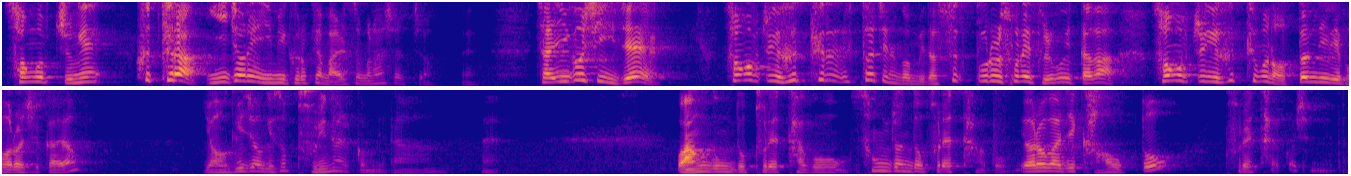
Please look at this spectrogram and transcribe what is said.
성읍 중에 흩트라 2절에 이미 그렇게 말씀을 하셨죠. 네. 자 이것이 이제 성읍 중에 흩트, 흩어지는 겁니다. 숯불을 손에 들고 있다가 성읍 중에 흩으면 어떤 일이 벌어질까요? 여기저기서 불이 날 겁니다. 네. 왕궁도 불에 타고 성전도 불에 타고 여러 가지 가옥도 불에 탈 것입니다.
